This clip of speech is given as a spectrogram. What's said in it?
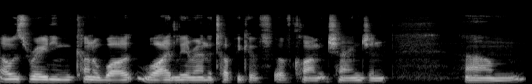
I was reading kind of widely around the topic of, of climate change and um,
